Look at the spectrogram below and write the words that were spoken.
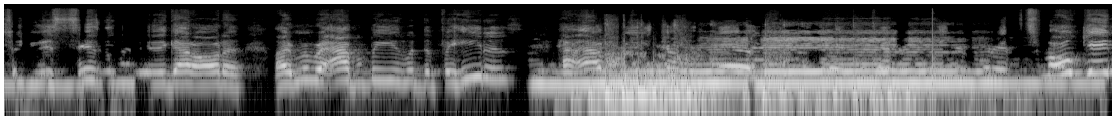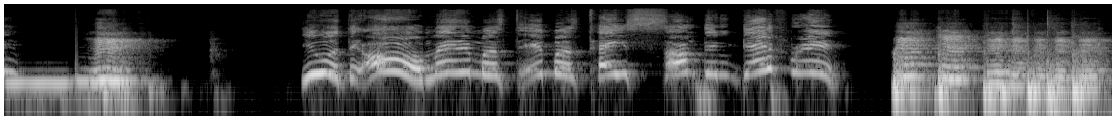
to you, it's sizzling and it got all the like remember Applebee's with the fajitas? How Applebee's come to tell you it's smoking. Mm. You would think, oh man, it must it must taste something different.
